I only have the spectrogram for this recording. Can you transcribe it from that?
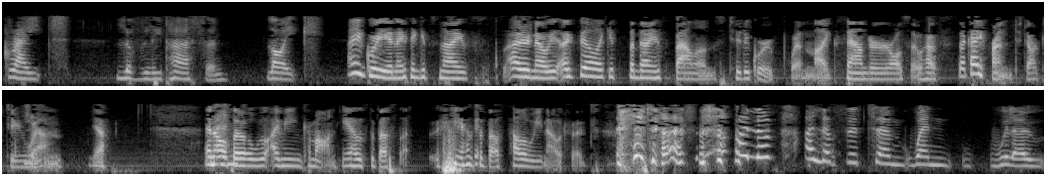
great, lovely person. Like, I agree, and I think it's nice. I don't know. I feel like it's a nice balance to the group when like Xander also has a guy friend to talk to, Yeah. and yeah. And, And- also, I mean, come on, he has the best. He has the best Halloween outfit. he does. I love I love that um, when Willow,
